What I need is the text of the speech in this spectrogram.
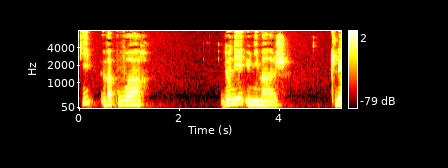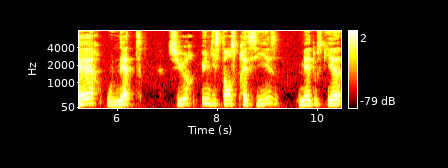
qui va pouvoir donner une image claire ou nette sur une distance précise, mais tout ce qui est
